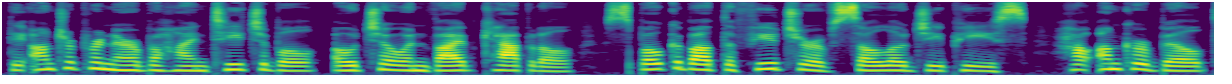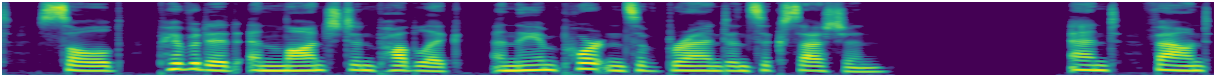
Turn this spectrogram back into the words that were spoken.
the entrepreneur behind Teachable, Ocho, and Vibe Capital, spoke about the future of solo GPs, how Ankur built, sold, pivoted, and launched in public, and the importance of brand and succession and found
